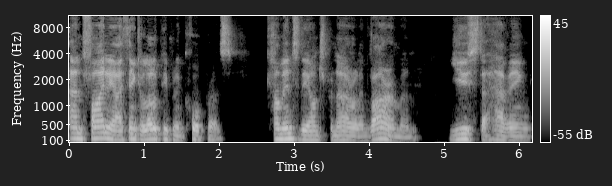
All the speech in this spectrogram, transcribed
And finally, I think a lot of people in corporates come into the entrepreneurial environment used to having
